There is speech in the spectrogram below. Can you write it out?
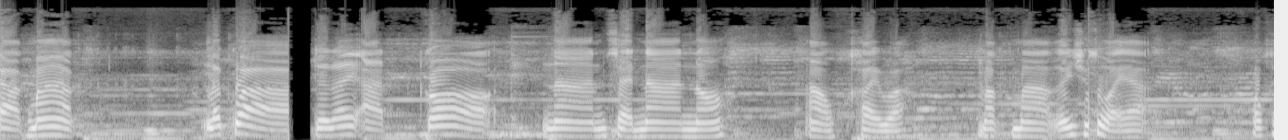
กากมาก แล้วกว่าจะได้อัดก็นานแสนนานเนาะอ้าวใครวะ มากมากๆ เอ้ยชุดสวยอะโอเค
